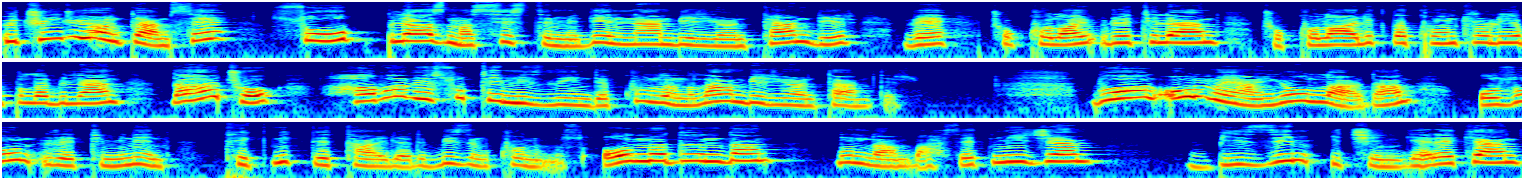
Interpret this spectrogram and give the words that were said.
Üçüncü yöntem ise soğuk plazma sistemi denilen bir yöntemdir ve çok kolay üretilen, çok kolaylıkla kontrolü yapılabilen, daha çok hava ve su temizliğinde kullanılan bir yöntemdir. Doğal olmayan yollardan ozon üretiminin teknik detayları bizim konumuz olmadığından bundan bahsetmeyeceğim. Bizim için gereken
